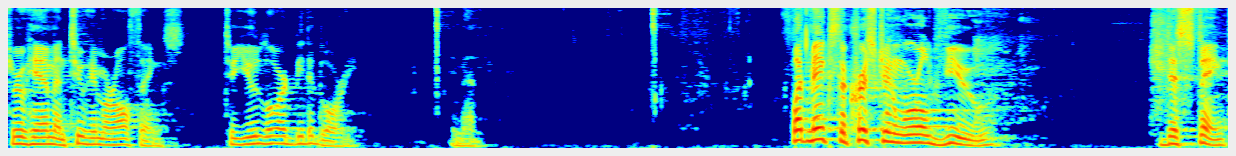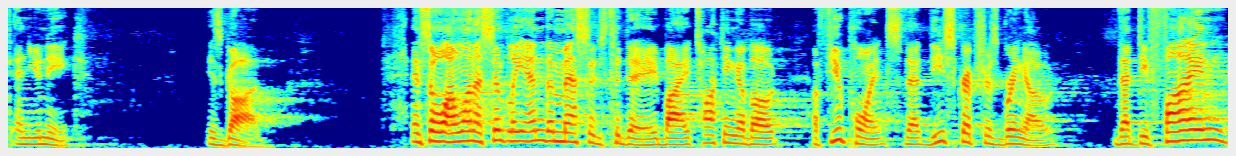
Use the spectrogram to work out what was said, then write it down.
through him, and to him are all things. To you, Lord, be the glory. Amen. What makes the Christian worldview distinct and unique is God. And so I want to simply end the message today by talking about a few points that these scriptures bring out that define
